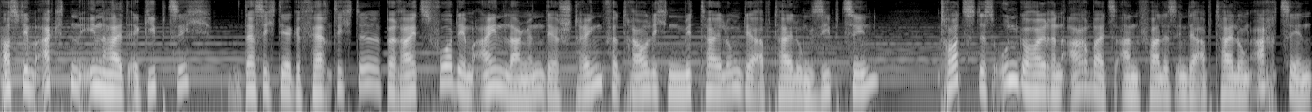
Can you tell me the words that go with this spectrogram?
Aus dem Akteninhalt ergibt sich, dass sich der Gefertigte bereits vor dem Einlangen der streng vertraulichen Mitteilung der Abteilung 17 trotz des ungeheuren Arbeitsanfalles in der Abteilung 18,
